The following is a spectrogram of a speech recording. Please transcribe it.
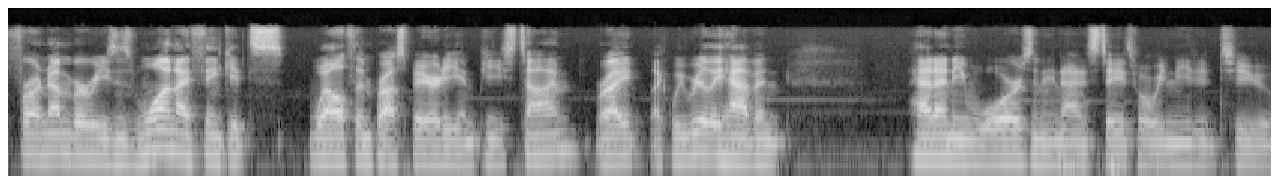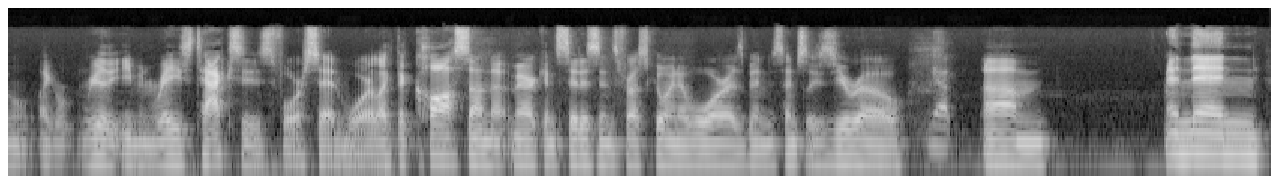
for a number of reasons. One, I think it's wealth and prosperity and peacetime, right? Like we really haven't had any wars in the United States where we needed to like really even raise taxes for said war. Like the cost on the American citizens for us going to war has been essentially zero. yep Um, and then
